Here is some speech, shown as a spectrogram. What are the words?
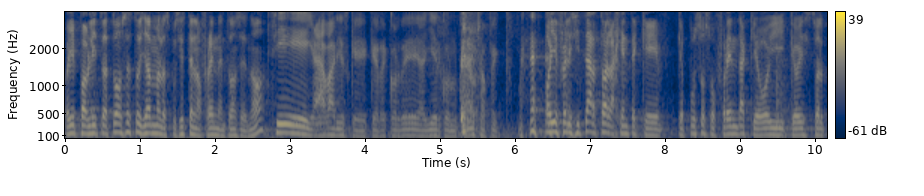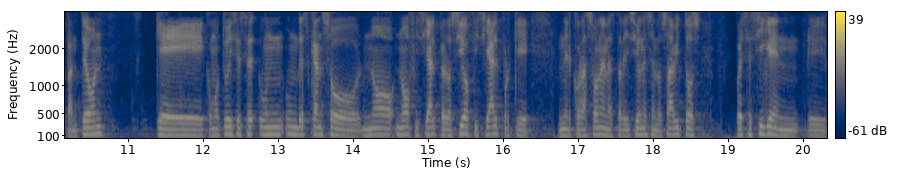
Oye, Pablito, a todos estos ya me los pusiste en la ofrenda entonces, ¿no? Sí, ya varios que, que recordé ayer con, con mucho afecto. Oye, felicitar a toda la gente que, que puso su ofrenda, que hoy, que hoy estuvo el Panteón, que como tú dices, es un, un descanso no, no oficial, pero sí oficial, porque en el corazón, en las tradiciones, en los hábitos, pues se siguen eh,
